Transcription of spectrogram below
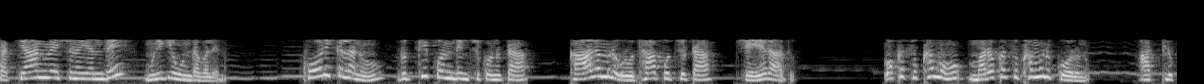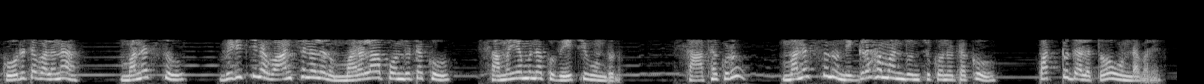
సత్యాన్వేషణ యందే మునిగి ఉండవలెను. కోరికలను వృద్ధి పొందించుకొనుట కాలమును వృధాపుచ్చుట చేయరాదు. ఒక సుఖము మరొక సుఖమును కోరును. అట్లు కోరుట వలన మనస్సు విడిచిన వాంఛనలను మరలా పొందుటకు సమయమునకు వేచి ఉండును. సాధకుడు మనస్సును నిగ్రహమందుంచుకొనుటకు పట్టుదలతో ఉండవలెను.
